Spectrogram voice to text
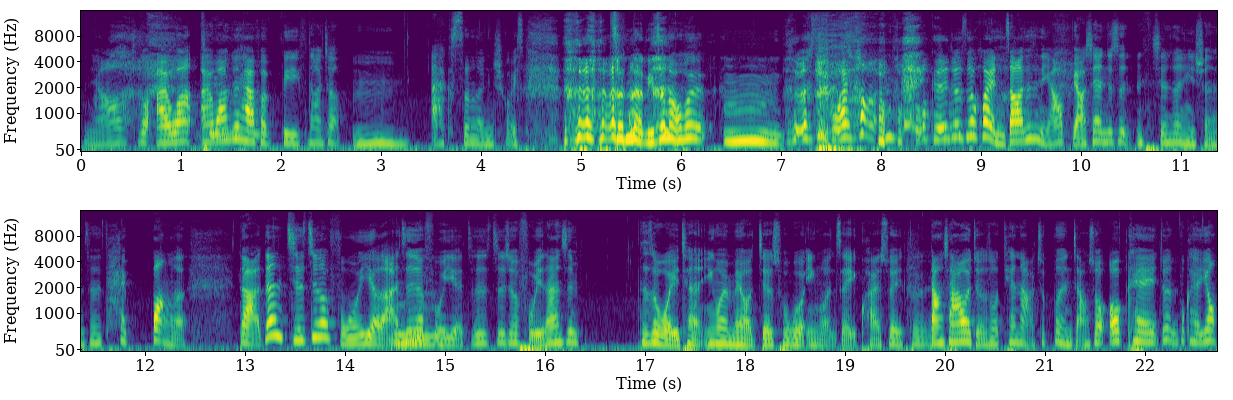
你要说 I want I want to have a beef，那叫嗯。Excellent choice，真的，你真的会，嗯，是不会那么，可是就是会，你知道，就是你要表现，就是、嗯、先生，你选的真的太棒了，对啊，但其实这就是服务业啦，嗯、这就服务业，这是这就服务业，但是这是我以前因为没有接触过英文这一块，所以当下会觉得说，天哪，就不能讲说 OK，就你不可以用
